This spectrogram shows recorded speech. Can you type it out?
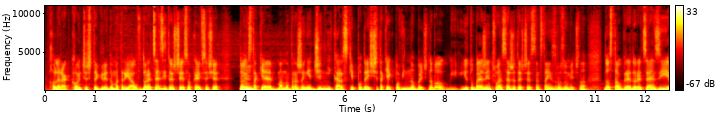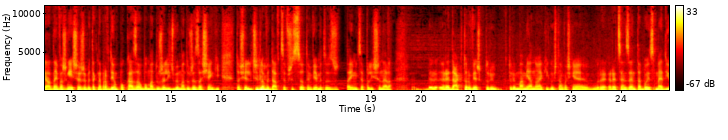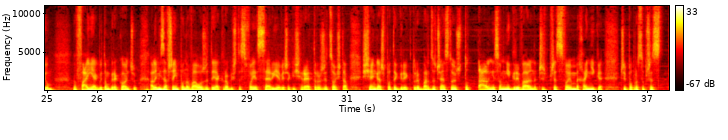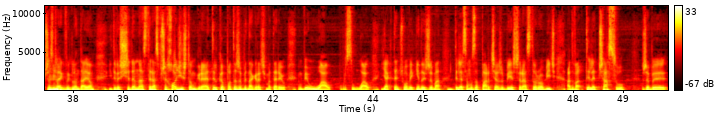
cholera, kończysz te gry do materiałów. Do recenzji to jeszcze jest ok, w sensie to mhm. jest takie, mam wrażenie, dziennikarskie podejście, takie jak powinno być. No bo youtuberzy, influencerzy to jeszcze jestem w stanie zrozumieć. No, dostał grę do recenzji, a najważniejsze, żeby tak naprawdę ją pokazał, bo ma duże liczby, ma duże zasięgi. To się liczy mhm. dla wydawcy. Wszyscy o tym wiemy, to jest tajemnica Poliszynela. Redaktor, wiesz, który, który ma miano jakiegoś tam właśnie re recenzenta, bo jest medium, no fajnie jakby tą grę kończył. Ale mi zawsze imponowało, że ty jak robisz te swoje serie, wiesz, jakieś retro, że coś tam, sięgasz po te gry, które bardzo często już totalnie totalnie są niegrywalne, czy przez swoją mechanikę, czy po prostu przez, przez mhm. to, jak wyglądają. I ty wiesz, 17 raz przechodzisz tą grę tylko po to, żeby nagrać materiał. I mówię, wow, po prostu wow. Jak ten człowiek nie dość, że ma tyle samo zaparcia, żeby jeszcze raz to robić, a dwa, tyle czasu, żeby.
